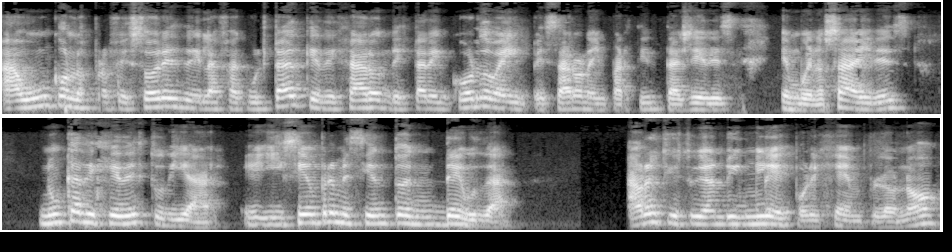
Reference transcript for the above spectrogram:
aún con los profesores de la facultad que dejaron de estar en Córdoba y empezaron a impartir talleres en Buenos Aires, nunca dejé de estudiar y, siempre me siento en deuda. Ahora estoy estudiando inglés, por ejemplo, ¿no?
